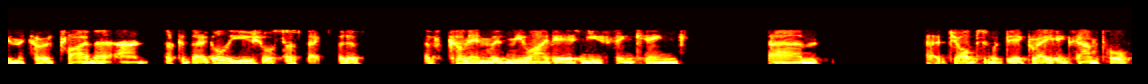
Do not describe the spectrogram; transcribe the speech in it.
in the current climate and Zuckerberg, all the usual suspects, but have have come in with new ideas, new thinking. Um, uh, Jobs would be a great example,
